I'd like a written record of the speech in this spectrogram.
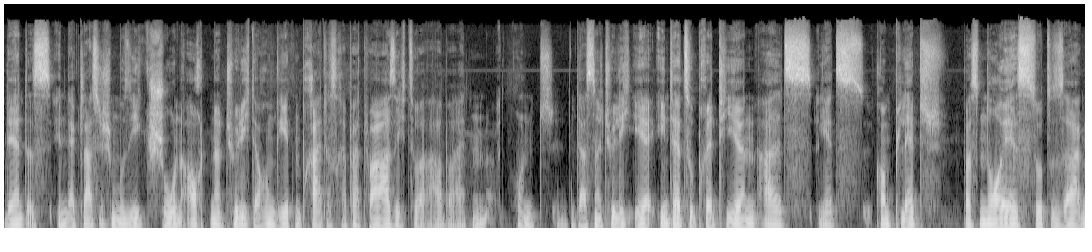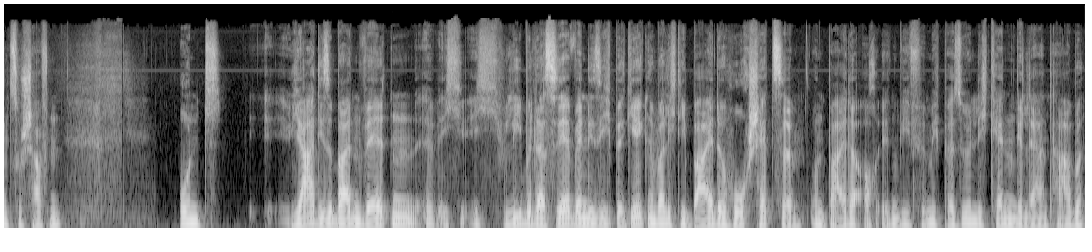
während es in der klassischen Musik schon auch natürlich darum geht, ein breites Repertoire sich zu erarbeiten und das natürlich eher interpretieren, als jetzt komplett was Neues sozusagen zu schaffen. Und ja, diese beiden Welten, ich, ich liebe das sehr, wenn die sich begegnen, weil ich die beide hoch schätze und beide auch irgendwie für mich persönlich kennengelernt habe.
